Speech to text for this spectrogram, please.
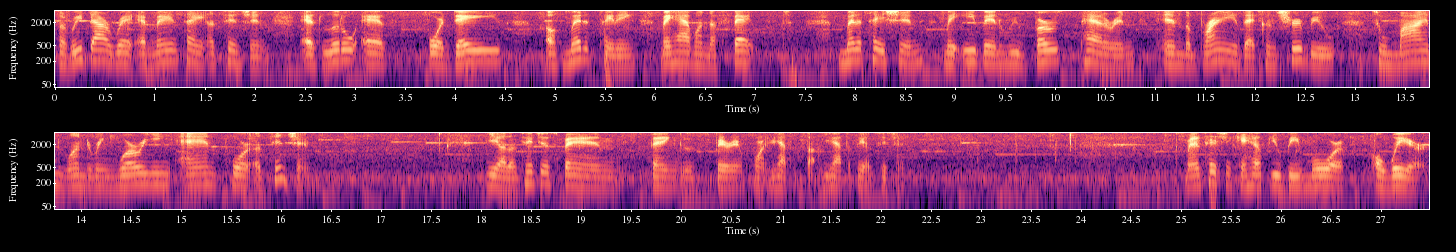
to redirect and maintain attention as little as four days of meditating may have an effect. Meditation may even reverse patterns in the brain that contribute to mind wandering, worrying, and poor attention. Yeah, the attention span thing is very important. You have to stop. You have to pay attention. Meditation can help you be more aware.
